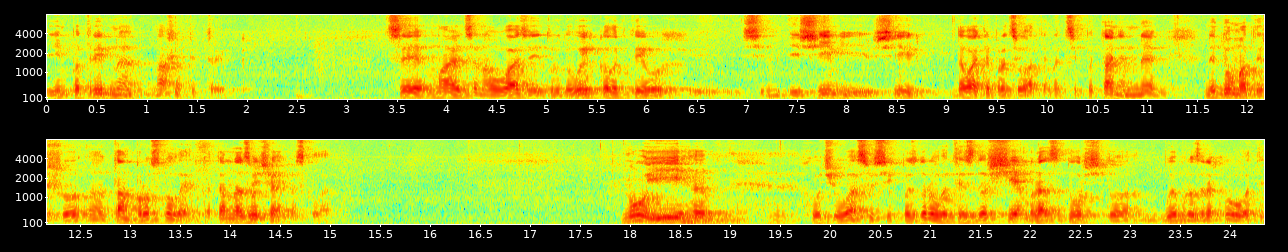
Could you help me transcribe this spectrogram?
Їм потрібна наша підтримка. Це мається на увазі і трудових колективах, і сім'ї, і всі. Давайте працювати над цим питанням, не, не думати, що е, там просто легко. Там надзвичайно складно. Ну і е, хочу вас усіх поздоровити з дощем. Раз дощ, то будемо розраховувати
